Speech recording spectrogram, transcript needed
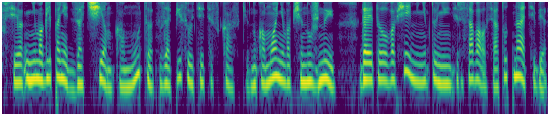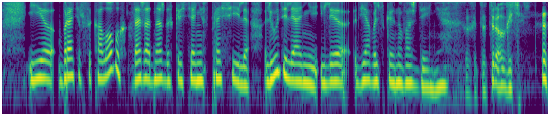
все не могли понять, зачем кому-то записывать эти сказки. Ну, кому они вообще нужны? До этого вообще ими никто не интересовался, а тут на тебе. И братьев Соколовых даже однажды крестьяне спросили, люди ли они или дьявольское наваждение. Как это трогательно.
